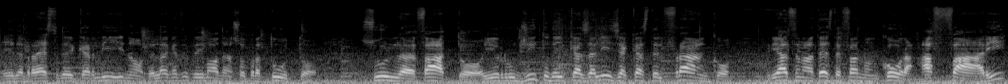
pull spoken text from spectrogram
e del resto del Carlino, della Gazzetta di Modena soprattutto, sul fatto il ruggito dei casalesi a Castelfranco rialzano la testa e fanno ancora affari,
